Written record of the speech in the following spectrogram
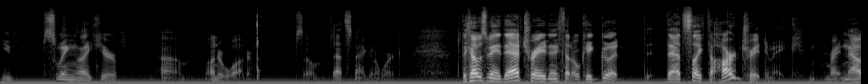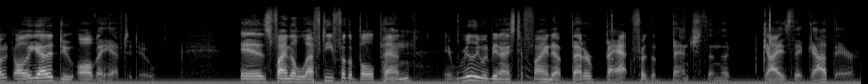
you swing like you're um, underwater. So that's not going to work. The Cubs made that trade, and they thought, okay, good that's like the hard trade to make. Right now, all they got to do, all they have to do, is find a lefty for the bullpen. It really would be nice to find a better bat for the bench than the guys they've got there,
